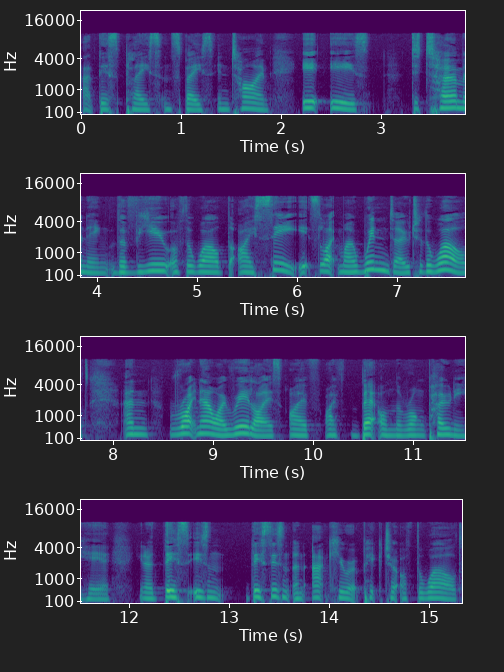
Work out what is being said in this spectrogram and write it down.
at this place and space in time. It is determining the view of the world that I see. It's like my window to the world. And right now I realize I've I've bet on the wrong pony here. You know, this isn't this isn't an accurate picture of the world.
